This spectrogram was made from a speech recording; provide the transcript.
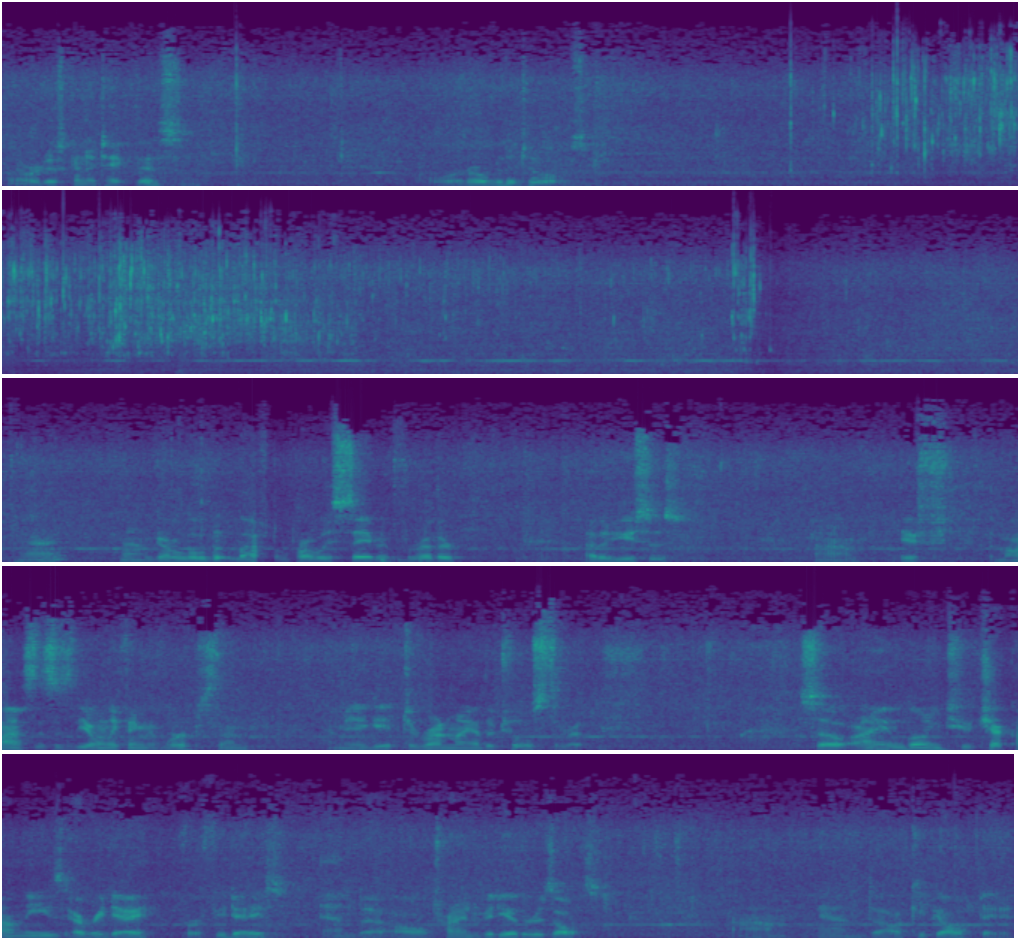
Now we're just going to take this and pour it over the tools. Alright, now I've got a little bit left. I'll probably save it for other other uses. Um, if the molasses is the only thing that works, then I may get to run my other tools through it. So I am going to check on these every day for a few days, and uh, I'll try and video the results, um, and I'll keep you all updated.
